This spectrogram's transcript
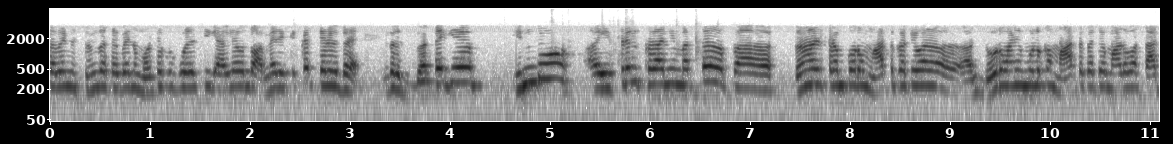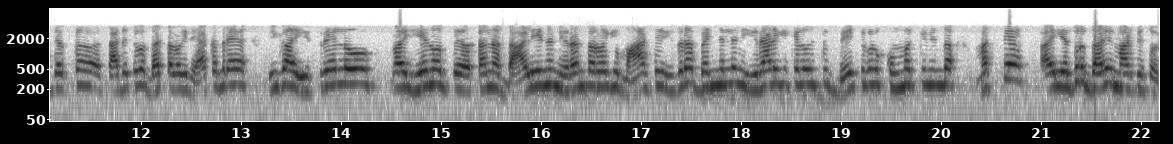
ಸೆವೆನ್ ಶೃಂಗಸಭೆಯನ್ನು ಮೊಟಕುಗೊಳಿಸಿ ಆಗಲಿ ಒಂದು ಅಮೆರಿಕಕ್ಕೆ ತೆರಳಿದ್ದಾರೆ. ಇದರ ಜೊತೆಗೆ ಇಂದು ಇಸ್ರೇಲ್ ಪ್ರಧಾನಿ ಮತ್ತು ಡೊನಾಲ್ಡ್ ಟ್ರಂಪ್ ಅವರು ಮಾತುಕತೆ ದೂರವಾಣಿ ಮೂಲಕ ಮಾತುಕತೆ ಮಾಡುವ ಸಾಧ್ಯತೆ ಸಾಧ್ಯತೆಗಳು ದಟ್ಟವಾಗಿದೆ. ಯಾಕಂದ್ರೆ ಈಗ ಇಸ್ರೇಲ್ ಏನು ತನ್ನ ದಾಳಿಯನ್ನು ನಿರಂತರವಾಗಿ ಮಾಡ್ತಿ ಇದರ ಬೆನ್ನಲ್ಲೇ ಇರಾನ್ಗೆ ಕೆಲವೊಂದಿಷ್ಟು ದೇಶಗಳು ಕುಮ್ಮಕ್ಕಿನಿಂದ ಮತ್ತೆ ಎದುರು ದಾಳಿ ಮಾಡ್ತಿತ್ತು.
